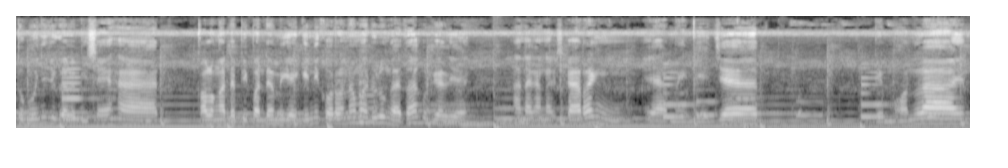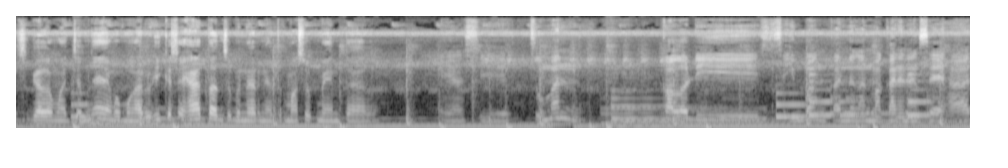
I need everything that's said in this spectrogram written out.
tubuhnya juga lebih sehat. Kalau ngadepi pandemi kayak gini corona mah dulu nggak takut kali ya. Anak-anak sekarang ya main gadget game online segala macamnya yang mempengaruhi kesehatan sebenarnya termasuk mental. Ya sih. Cuman kalau diseimbangkan dengan makanan yang sehat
